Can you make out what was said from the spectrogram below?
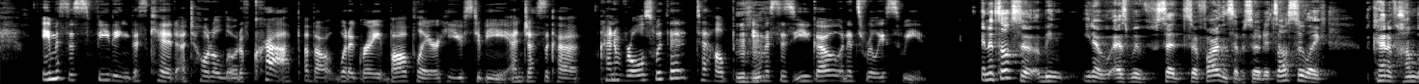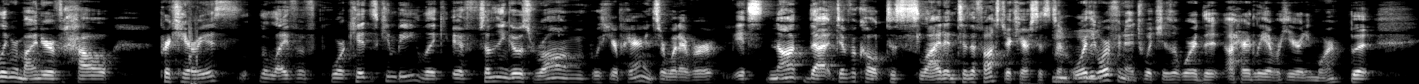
Amos is feeding this kid a total load of crap about what a great ball player he used to be. And Jessica kind of rolls with it to help Mhm. Amos's ego. And it's really sweet. And it's also, I mean, you know, as we've said so far in this episode, it's also like a kind of humbling reminder of how precarious the life of poor kids can be. Like, if something goes wrong with your parents or whatever, it's not that difficult to slide into the foster care system or the Mhm. orphanage, which is a word that I hardly ever hear anymore. But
